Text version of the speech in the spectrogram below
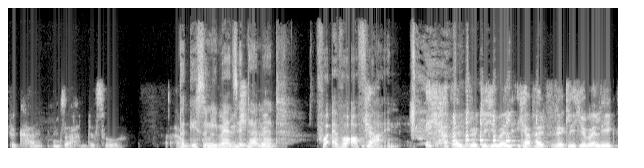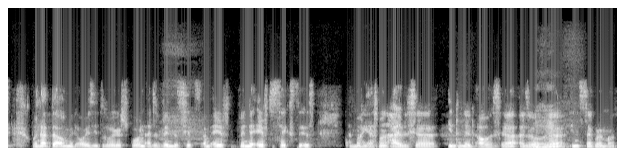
bekannten Sachen das so. Äh, da gehst du nie mehr ins Internet. Bringt. Forever offline. Ja, ich habe halt wirklich überlegt, ich habe halt wirklich überlegt und habe da auch mit Eusi drüber gesprochen. Also wenn das jetzt am 11., wenn der 11.6. ist, dann mache ich erstmal ein halbes Jahr Internet aus, ja, also mhm. oder Instagram aus.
